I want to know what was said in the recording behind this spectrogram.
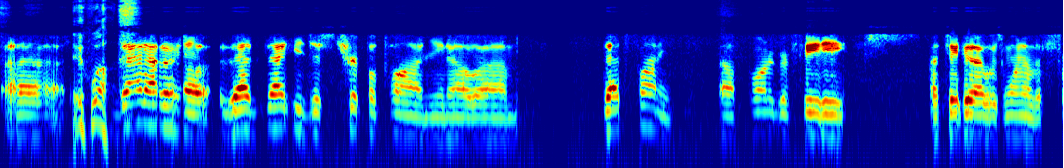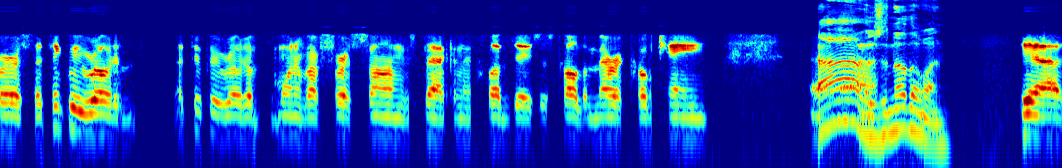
Uh, Well, that I don't know. That that you just trip upon. You know, um, that's funny. Uh, Pornograffitti. I think that was one of the first. I think we wrote a. I think we wrote a, one of our first songs back in the club days. It's called Americocaine. And, ah, uh, there's another one. Yeah.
